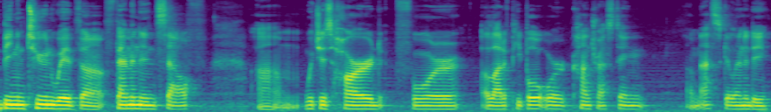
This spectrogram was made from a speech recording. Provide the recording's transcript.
being in tune with uh, feminine self, um, which is hard for a lot of people, or contrasting uh, masculinity.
